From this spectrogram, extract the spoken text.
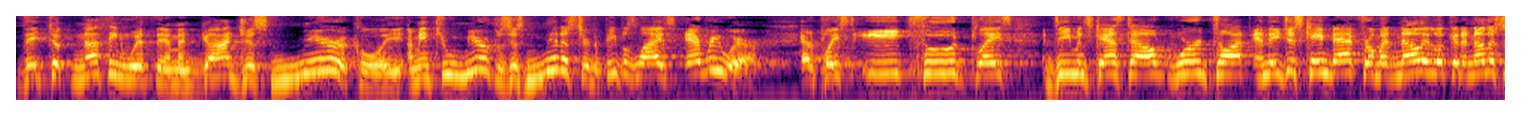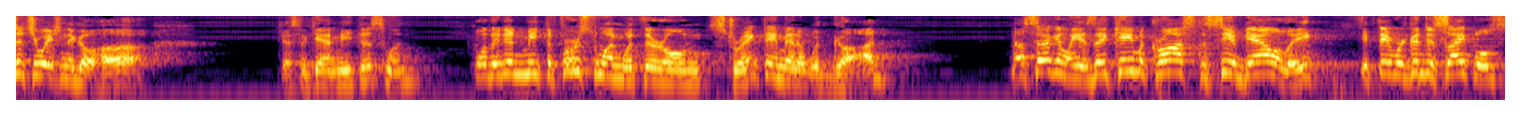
They took nothing with them and God just miraculously, I mean through miracles, just ministered to people's lives everywhere. Had a place to eat, food, place, demons cast out, word taught, and they just came back from it. Now they look at another situation, they go, huh, Guess we can't meet this one. Well, they didn't meet the first one with their own strength. They met it with God. Now, secondly, as they came across the Sea of Galilee, if they were good disciples,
